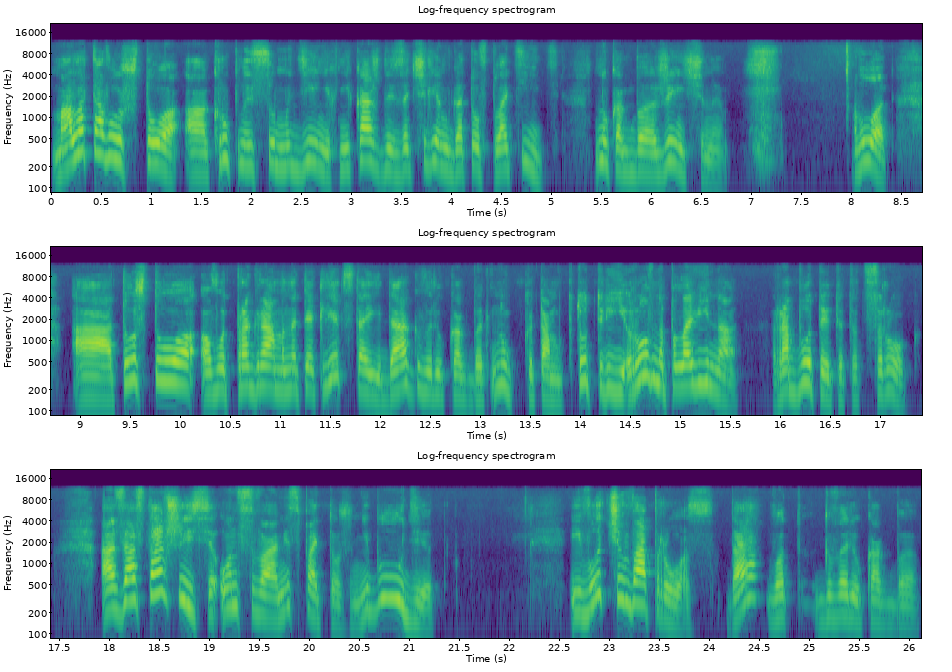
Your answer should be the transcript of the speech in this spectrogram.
Мало того, что а, крупные суммы денег не каждый за член готов платить, ну, как бы женщины. Вот. А то, что а, вот программа на 5 лет стоит, да, говорю, как бы, ну, там, кто три, ровно половина работает этот срок. А за оставшиеся он с вами спать тоже не будет. И вот чем вопрос, да, вот говорю, как бы,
